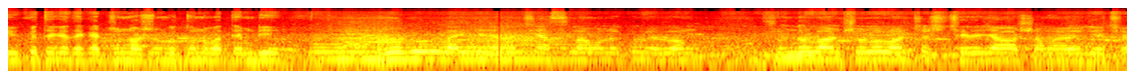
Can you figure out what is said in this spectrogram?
UK থেকে দেখার জন্য অসংখ্য ধন্যবাদ এমডি রবিউল ভাইকে জানাচ্ছি, আসসালামু আলাইকুম এবং সুন্দরবন ষোলো লঞ্চে ছেড়ে যাওয়ার সময় হয়ে গিয়েছে।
